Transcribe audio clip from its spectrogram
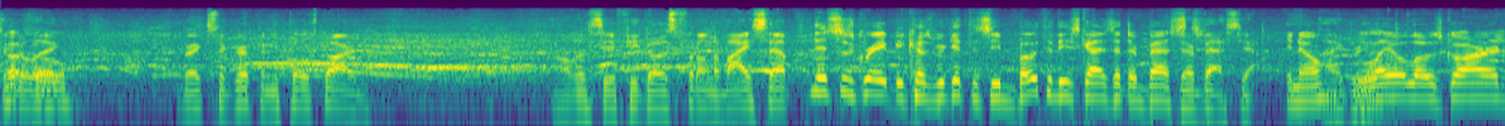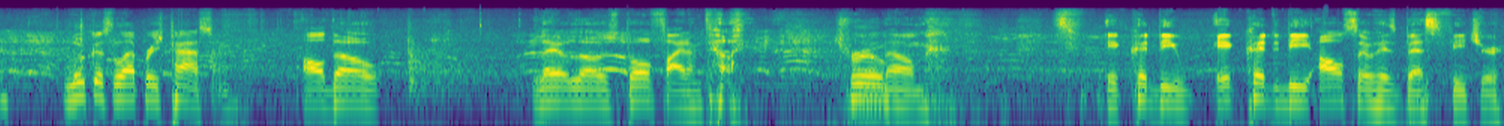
Single Uh-oh. leg. Breaks the grip and he pulls guard. Now let's see if he goes foot on the bicep. This is great because we get to see both of these guys at their best. Their best, yeah. You know, I agree. Leo Lo's guard, Lucas Lepri's passing. Although Leo Lo's bullfight, I'm telling you. True. I don't know, man. It could be it could be also his best feature.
